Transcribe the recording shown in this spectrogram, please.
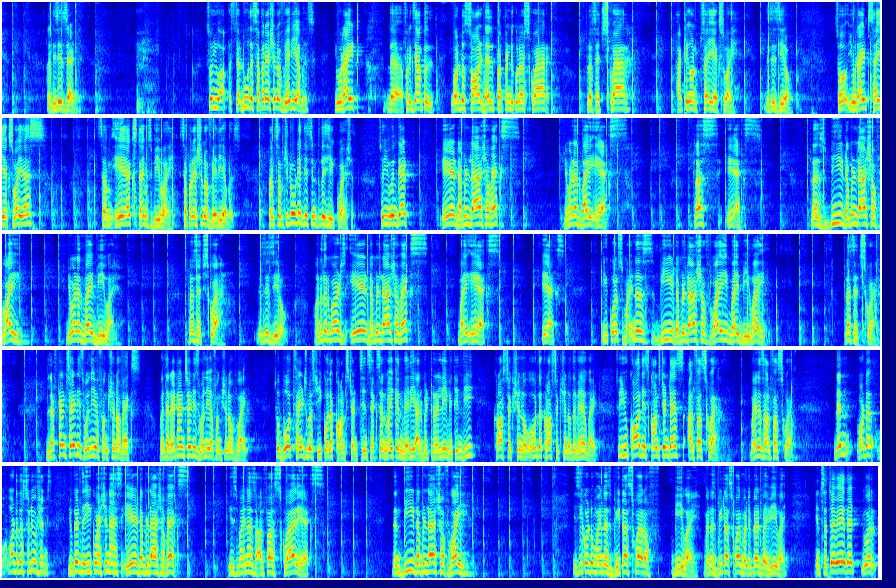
this is z. So, you do the separation of variables you write the for example you want to solve del perpendicular square plus h square acting on psi xy this is 0. So, you write psi xy as some ax times by separation of variables and substituting this into this equation. So, you will get a double dash of x divided by ax plus ax plus b double dash of y divided by by plus h square this is 0. In other words a double dash of x by ax ax equals minus b double dash of y by by plus h square. Left hand side is only a function of x while the right hand side is only a function of y. So, both sides must equal a constant since x and y can vary arbitrarily within the cross section over the cross section of the waveguide. So, you call this constant as alpha square minus alpha square. Then what are what are the solutions? You get the equation as a double dash of x is minus alpha square ax then b double dash of y is equal to minus beta square of by minus beta square multiplied by by in such a way that your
